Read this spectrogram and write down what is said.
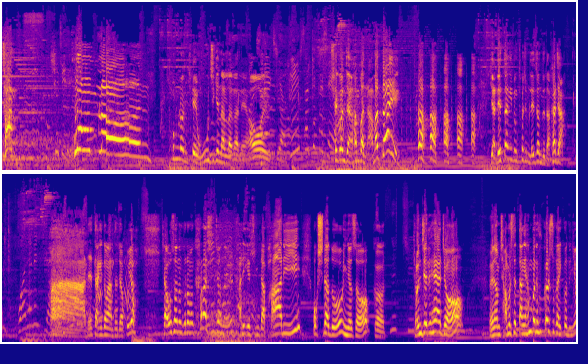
3! 11 홈런! 홈런 걔 오지게 날아가네. 어이. 최권장 한 번 남았다잉! 야, 내 땅 이동 터지면 레전드다. 가자! 아, 내 땅 이동 안 터졌고요. 자, 우선은 그러면 카라 신전을 가리겠습니다. 발이 혹시라도 이 녀석 그 견제를 해야죠. 왜냐면 자물쇠 땅에 한 번에 훅 갈 수가 있거든요.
